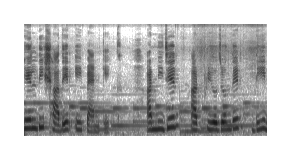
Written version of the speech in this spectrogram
হেলদি স্বাদের এই প্যানকেক। আর নিজের আর প্রিয়জনদের দিন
